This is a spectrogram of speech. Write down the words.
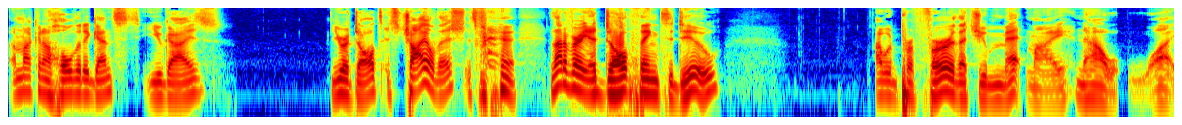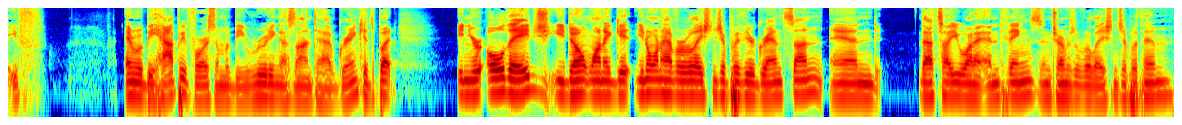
I'm not going to hold it against you guys. You're adults. It's childish. It's it's not a very adult thing to do. I would prefer that you met my now wife and would be happy for us and would be rooting us on to have grandkids. But in your old age, you don't want to get you don't want to have a relationship with your grandson and that's how you want to end things in terms of relationship with him.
